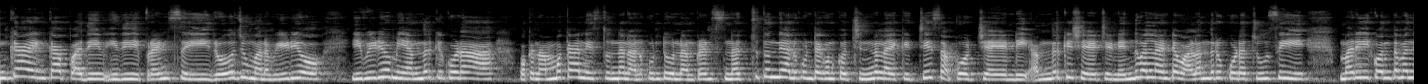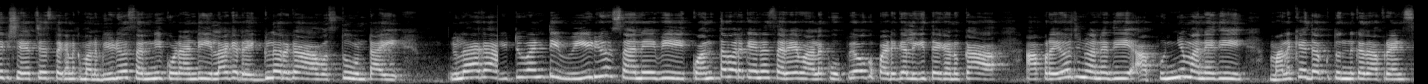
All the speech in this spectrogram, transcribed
ఇంకా ఇంకా పది ఇది ఫ్రెండ్స్ ఈరోజు మన వీడియో ఈ వీడియో మీ అందరికీ కూడా ఒక నమ్మకాన్ని ఇస్తుందని అనుకుంటూ ఉన్నాను. ఫ్రెండ్స్ నచ్చుతుంది అనుకుంటే కనుక చిన్న లైక్ ఇచ్చి సపోర్ట్ చేయండి. అందరికీ షేర్ చేయండి. ఎందువల్ల అంటే వాళ్ళందరూ కూడా చూసి మరి కొంతమందికి షేర్ చేస్తే కనుక మన వీడియోస్ అన్నీ కూడా అండి ఇలాగే రెగ్యులర్గా వస్తూ ఉంటాయి. ఇలాగా ఇటువంటి వీడియోస్ అనేవి కొంతవరకైనా సరే వాళ్ళకు ఉపయోగపడగలిగితే కనుక ఆ ప్రయోజనం అనేది ఆ పుణ్యం అనేది మనకే దక్కుతుంది కదా ఫ్రెండ్స్.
